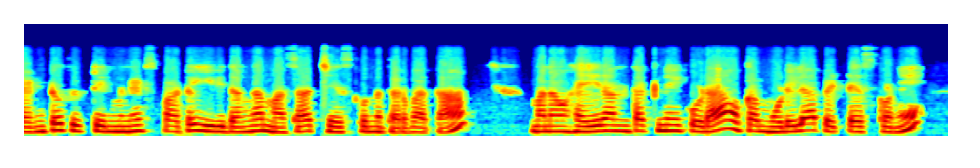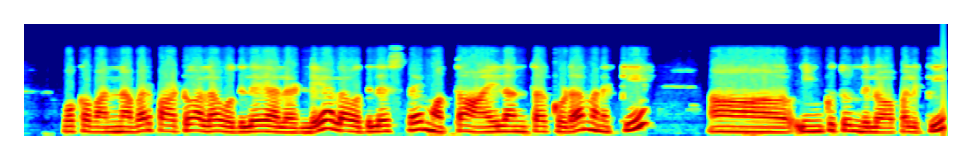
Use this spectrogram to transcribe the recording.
టెన్ టు ఫిఫ్టీన్ మినిట్స్ పాటు ఈ విధంగా మసాజ్ చేసుకున్న తర్వాత మనం హెయిర్ అంతటిని కూడా ఒక ముడిలా పెట్టేసుకొని ఒక వన్ అవర్ పాటు అలా వదిలేయాలండి. అలా వదిలేస్తే మొత్తం ఆయిల్ అంతా కూడా మనకి ఆ ఇంకుతుంది లోపలికి.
